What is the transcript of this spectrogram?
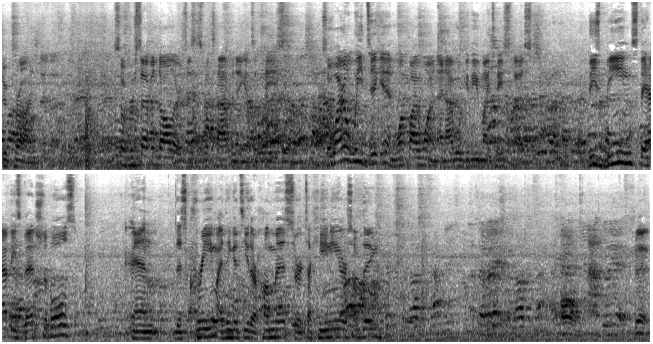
shukran. So for seven dollars, this is what's happening. It's a taste. So why don't we dig in one by one, and I will give you my taste test. These beans, they have these vegetables, and this cream. I think it's either hummus or tahini or something. Oh, shit.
